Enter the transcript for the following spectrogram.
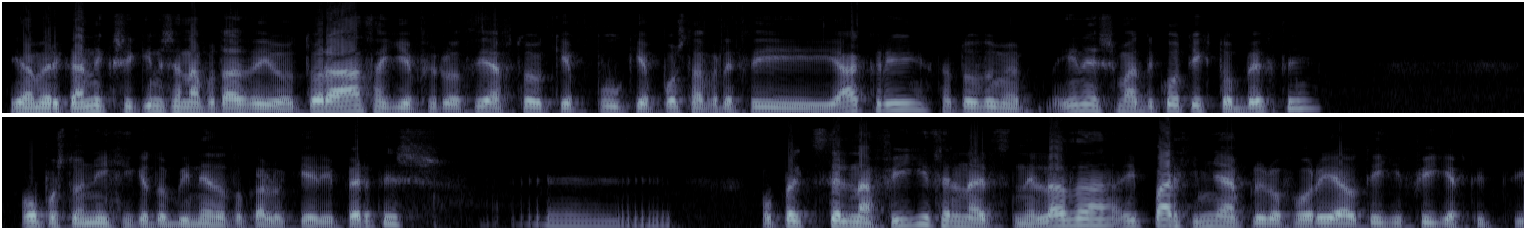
Οι Αμερικανοί ξεκίνησαν από τα δύο. Τώρα, αν θα γεφυρωθεί αυτό και πού και πώς θα βρεθεί η άκρη, θα το δούμε. Είναι σημαντικό ότι έχει τον παίχτη, όπως τον είχε και τον Πινέδα το καλοκαίρι υπέρ της. Ε, ο παίκτης θέλει να φύγει, θέλει να έρθει στην Ελλάδα. Υπάρχει μια πληροφορία ότι έχει φύγει αυτή τη,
